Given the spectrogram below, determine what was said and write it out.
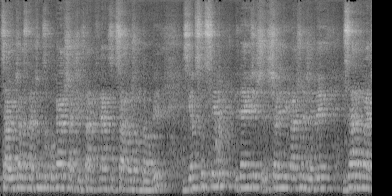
cały czas znacząco pogarsza się stan finansów samorządowych. W związku z tym wydaje mi się sz- szalenie ważne, żeby zadbać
